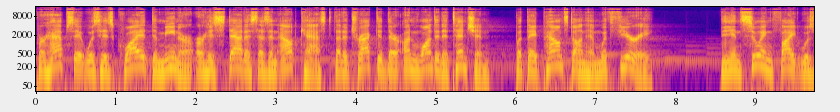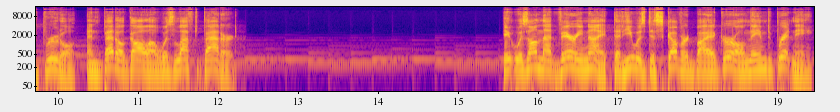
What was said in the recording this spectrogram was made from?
Perhaps it was his quiet demeanor or his status as an outcast that attracted their unwanted attention, but they pounced on him with fury. The ensuing fight was brutal, and Bedolgala was left battered. It was on that very night that he was discovered by a girl named Brittany.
